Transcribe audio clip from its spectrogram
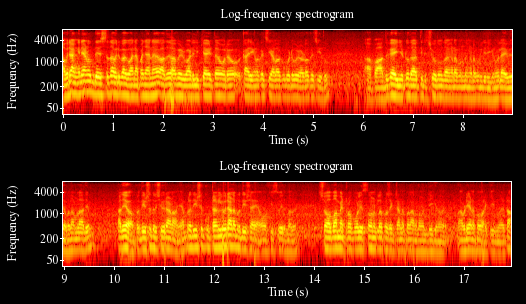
അവരങ്ങനെയാണ് ഉദ്ദേശിച്ചത് അവർ ഭഗവാൻ അപ്പോൾ ഞാൻ അത് ആ വഴിപാടിലേക്കായിട്ട് ഓരോ കാര്യങ്ങളൊക്കെ ചെയ്യാളൊക്കെ പോയിട്ട് വഴിപാടൊക്കെ ചെയ്തു. അപ്പോൾ അത് കഴിഞ്ഞിട്ട് ഇതാ തിരിച്ചു വന്നു നിങ്ങളുടെ നിങ്ങളുടെ മുന്നിലിരിക്കണു ലൈവ് അപ്പോൾ നമ്മൾ ആദ്യം അതെയോ പ്രതീക്ഷ തൃശ്ശൂരാണോ? ഞാൻ പ്രതീക്ഷ കുട്ടനല്ലൂരാണ് പ്രതീക്ഷ ഓഫീസ് വരുന്നത്. ശോഭ മെട്രോപോളിസ് എന്ന് പറഞ്ഞിട്ടുള്ള പ്രൊജക്റ്റാണ് ഇപ്പോൾ നടന്നുകൊണ്ടിരിക്കുന്നത്. അവിടെയാണ് ഇപ്പോൾ വർക്ക് ചെയ്യുന്നത് കേട്ടോ.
